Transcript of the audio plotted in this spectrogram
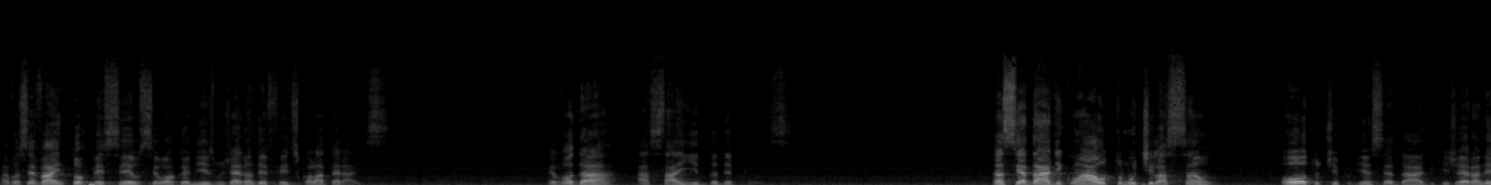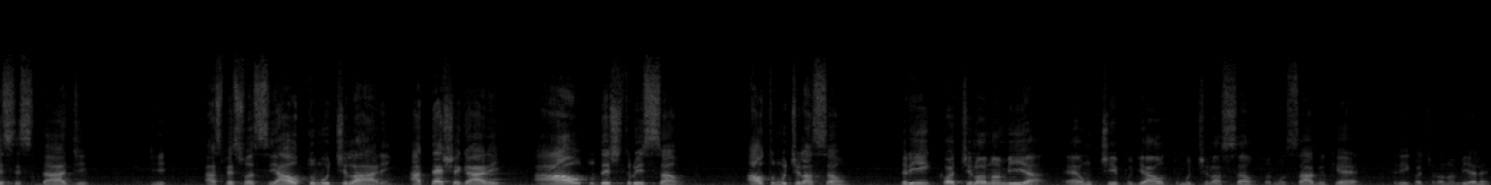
Mas você vai entorpecer o seu organismo, gerando efeitos colaterais. Eu vou dar a saída depois. Ansiedade com automutilação, outro tipo de ansiedade que gera a necessidade de as pessoas se automutilarem até chegarem à autodestruição. Automutilação, tricotilonomia é um tipo de automutilação. Todo mundo sabe o que é tricotilonomia, né?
